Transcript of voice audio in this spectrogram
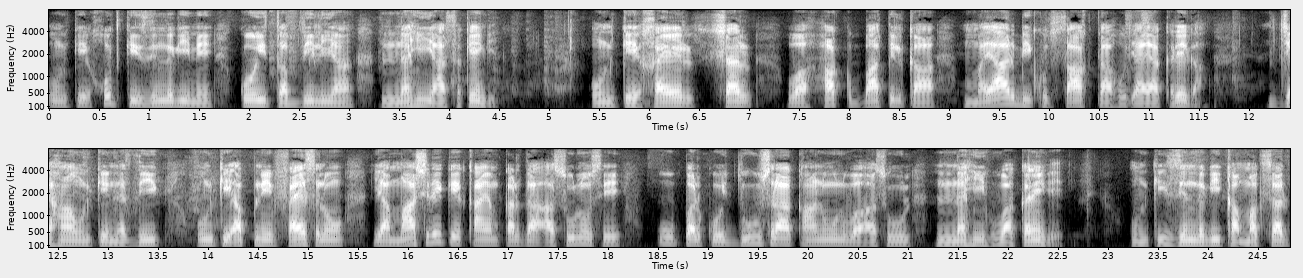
उनके ख़ुद की ज़िंदगी में कोई तब्दीलियाँ नहीं आ सकेंगी। उनके खैर, शर व हक बातिल का मैार भी खुद साख्ता हो जाया करेगा। जहाँ उनके नज़दीक उनके अपने फ़ैसलों या माशरे के कायम करदा असूलों से ऊपर कोई दूसरा कानून व असूल नहीं हुआ करेंगे। उनकी ज़िंदगी का मकसद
